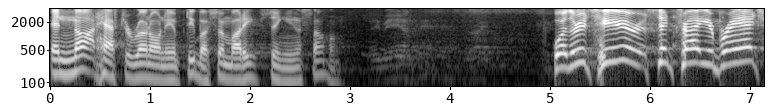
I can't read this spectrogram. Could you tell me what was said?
and not have to run on empty by somebody singing a song. Whether it's here at Centralia Branch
